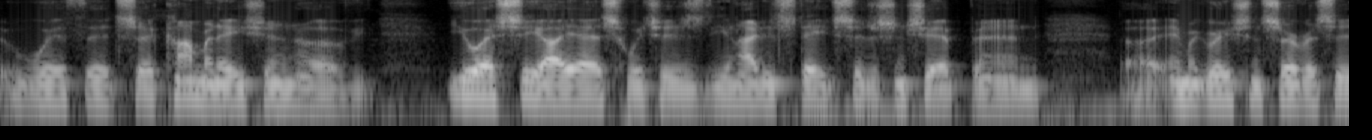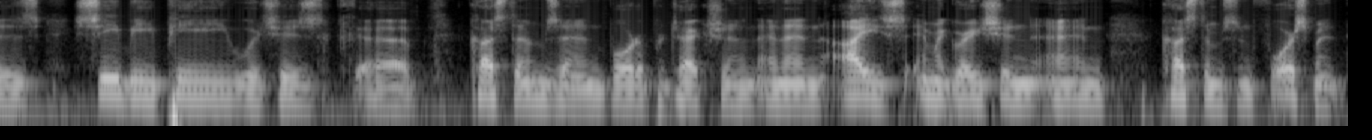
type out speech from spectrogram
with its combination of USCIS, which is the United States Citizenship and uh, Immigration Services, CBP, which is uh, Customs and Border Protection, and then ICE, Immigration and Customs Enforcement.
